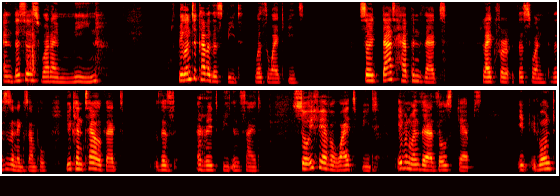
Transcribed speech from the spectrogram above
And this is what I mean. We're going to cover this bead with white beads. So it does happen that, like for this one, this is an example, you can tell that there's a red bead inside. So if you have a white bead, even when there are those gaps, it, it won't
